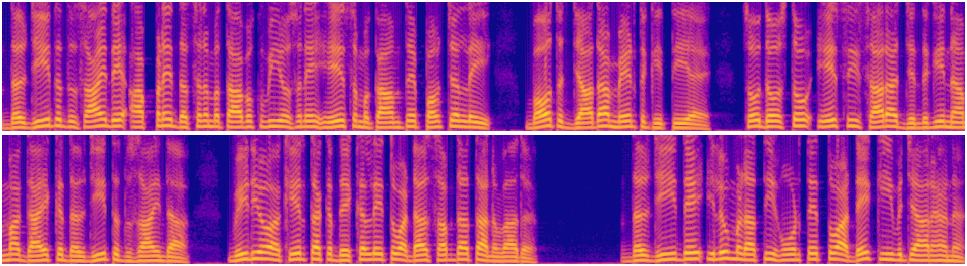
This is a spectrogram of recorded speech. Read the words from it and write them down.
ਦਲਜੀਤ ਦੋਸਾਂਝ ਦੇ ਆਪਣੇ ਦੱਸਣ ਮੁਤਾਬਕ ਵੀ ਉਸਨੇ ਇਸ ਮੁਕਾਮ ਤੇ ਪਹੁੰਚਣ ਲਈ ਬਹੁਤ ਜ਼ਿਆਦਾ ਮਿਹਨਤ ਕੀਤੀ ਹੈ। ਸੋ ਦੋਸਤੋ, ਇਹ ਸੀ ਸਾਰਾ ਜ਼ਿੰਦਗੀ ਨਾਮਾ ਗਾਇਕ ਦਲਜੀਤ ਦੋਸਾਂਝ ਦਾ। ਵੀਡੀਓ ਅਖੀਰ ਤੱਕ ਦੇਖਣ ਲਈ ਤੁਹਾਡਾ ਸਭ ਦਾ ਧੰਨਵਾਦ। ਦਲਜੀਤ ਦੇ ਇਲੂਮਨਾਤੀ ਹੋਣ ਤੇ ਤੁਹਾਡੇ ਕੀ ਵਿਚਾਰ ਹਨ,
